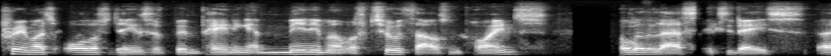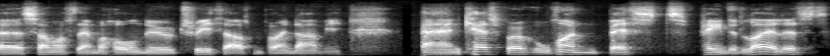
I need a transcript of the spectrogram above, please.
pretty much all of the Danes have been painting a minimum of two thousand points over the last sixty days. Uh, some of them a whole new three thousand point army. And Casper, who won best painted loyalist,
